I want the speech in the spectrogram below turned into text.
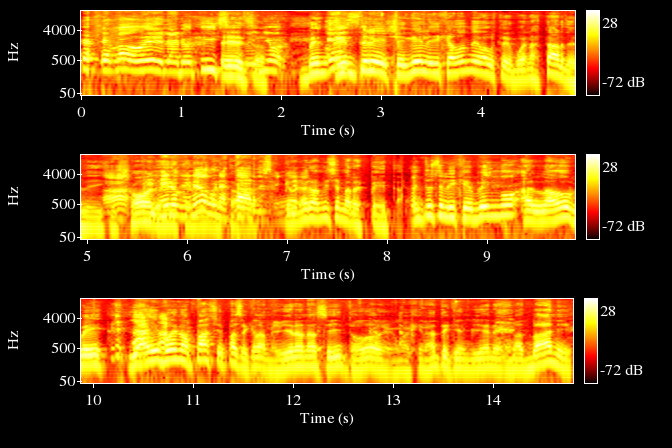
al lado de la noticia, Eso. señor. Ven- entré, llegué, le dije, ¿a dónde va usted? Buenas tardes, le dije. Ah, yo le primero dije, que nada, buenas tardes, señora. Primero a mí se me respeta. Entonces le dije, vengo al lado B. Y ahí, bueno, pase, pase. Claro, me vieron así todo. Imagínate quién viene. Bad Bunny.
